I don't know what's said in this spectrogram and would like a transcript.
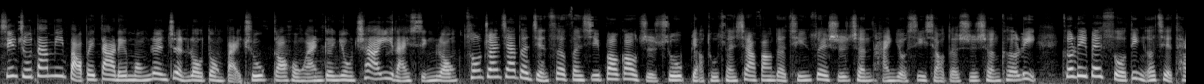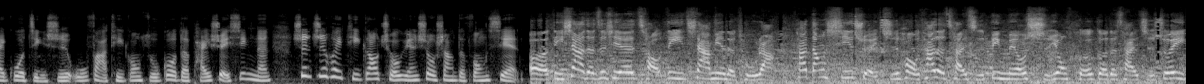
新竹大密宝被大联盟认证，漏洞百出。高红安更用诧异来形容。从专家的检测分析报告指出，表涂层下方的清碎石层含有细小的石层颗粒，颗粒被锁定，而且太过紧实，无法提供足够的排水性能，甚至会提高球员受伤的风险。呃，底下的这些草地下面的土壤，它当吸水之后，它的材质并没有使用合格的材质，所以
